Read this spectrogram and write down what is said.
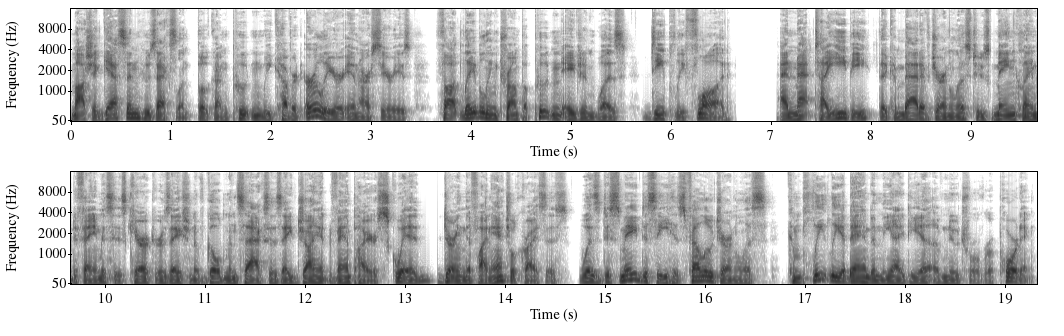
Masha Gessen, whose excellent book on Putin we covered earlier in our series, thought labeling Trump a Putin agent was deeply flawed. And Matt Taibbi, the combative journalist whose main claim to fame is his characterization of Goldman Sachs as a giant vampire squid during the financial crisis, was dismayed to see his fellow journalists completely abandon the idea of neutral reporting.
